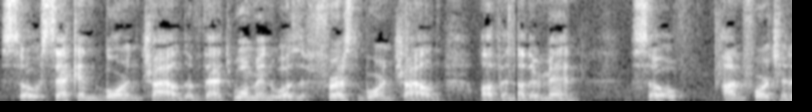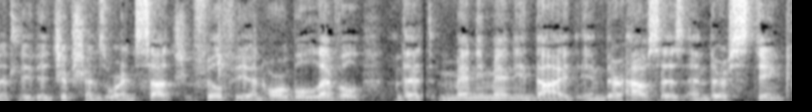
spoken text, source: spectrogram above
So second born child of that woman was a firstborn child of another man. So unfortunately the Egyptians were in such filthy and horrible level that many many died in their houses and their stink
